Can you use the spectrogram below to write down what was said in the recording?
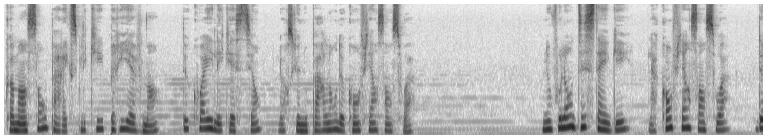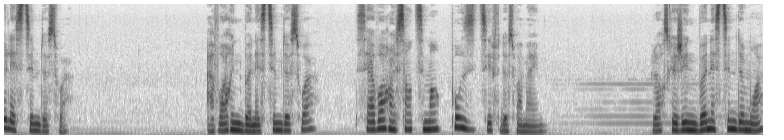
Commençons par expliquer brièvement de quoi il est question lorsque nous parlons de confiance en soi. Nous voulons distinguer la confiance en soi de l'estime de soi. Avoir une bonne estime de soi, c'est avoir un sentiment positif de soi-même. Lorsque j'ai une bonne estime de moi,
